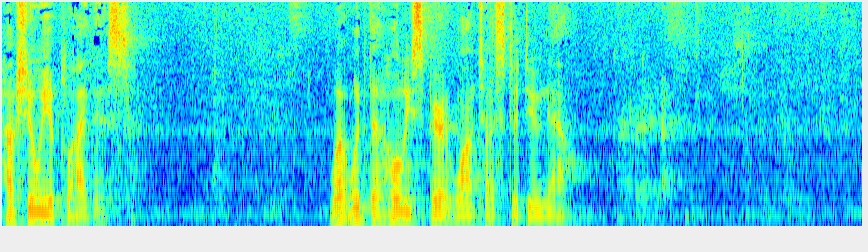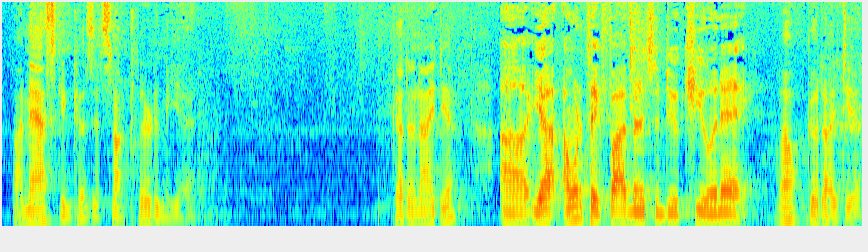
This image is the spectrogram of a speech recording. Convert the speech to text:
How shall we apply this? What would the Holy Spirit want us to do now? I'm asking because it's not clear to me yet. Got an idea? Uh, yeah, I want to take five minutes and do Q and A Well, good idea.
